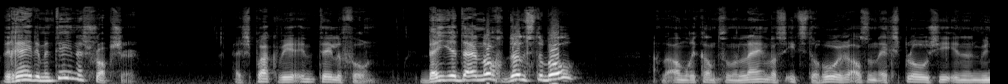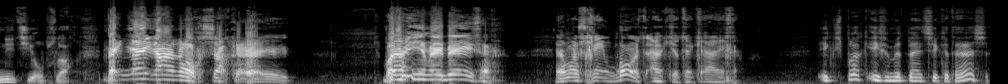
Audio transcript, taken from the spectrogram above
We rijden meteen naar Shropshire. Hij sprak weer in de telefoon. Ben je daar nog, Dunstable? Aan de andere kant van de lijn was iets te horen als een explosie in een munitieopslag. Ben jij daar nog, zakkerij? Waar ben je mee bezig? Er was geen woord uit je te krijgen. Ik sprak even met mijn secretaresse.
